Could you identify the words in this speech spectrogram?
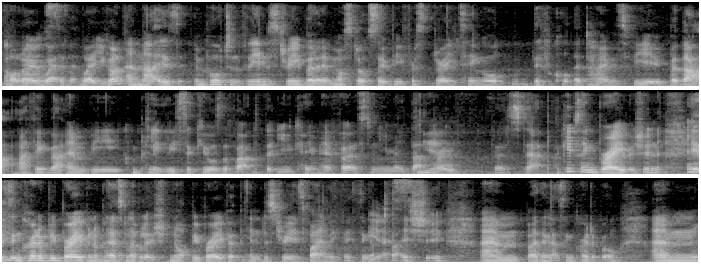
follow where, where you got and that is important for the industry but it must also be frustrating or difficult at times for you but that i think that mb completely secures the fact that you came here first and you made that yeah. brave first step i keep saying brave it shouldn't it's incredibly brave on a personal level it should not be brave that the industry is finally facing up yes. to that issue um, but i think that's incredible um,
